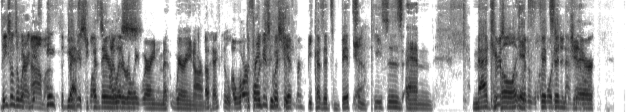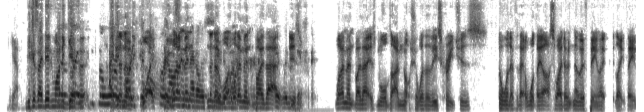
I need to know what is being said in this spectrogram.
These ones are wearing In armor. case, the yes, previous because ones, they are was- literally wearing wearing armor. Okay, cool. A Warforged previous is question- different because it's bits Yeah. and pieces and magical. It fits in in general. there. Yeah. Because I didn't want to give. like a, a I didn't warforged want to give put a- on what I a meant- no, no, what- what I meant by that it would is- different. What I meant by that is more that I'm not sure whether these creatures or whatever they or what they are, so I don't know if being like like they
